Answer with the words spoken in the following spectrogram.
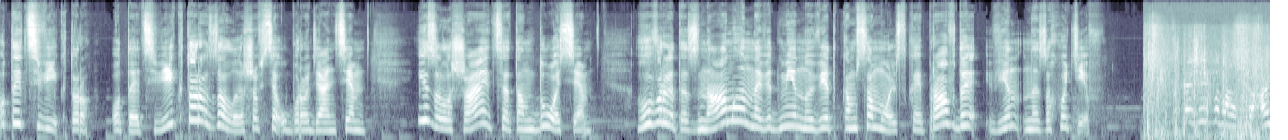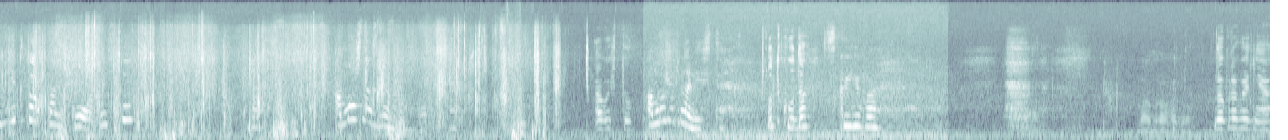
отець Віктор? Отець Віктор залишився у Бородянці і залишається там досі. Говорити з нами, на відміну від комсомольської правди, він не захотів. Скажіть, будь ласка, а Віктор Панько десь тут? А можна з ним поговорити? А ви хто? А ми журналісти Откуда? з Києва. Доброго дня. Доброго дня.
